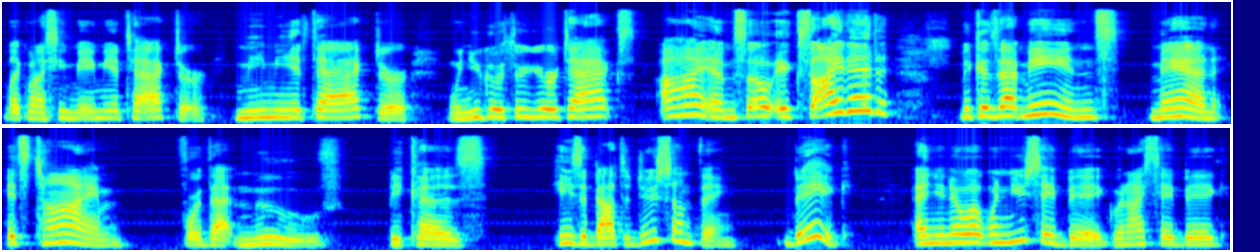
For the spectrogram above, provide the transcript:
like when I see Mamie attacked or Mimi attacked or when you go through your attacks, I am so excited because that means, man, it's time for that move because he's about to do something big. And you know what? When you say big, when I say big,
